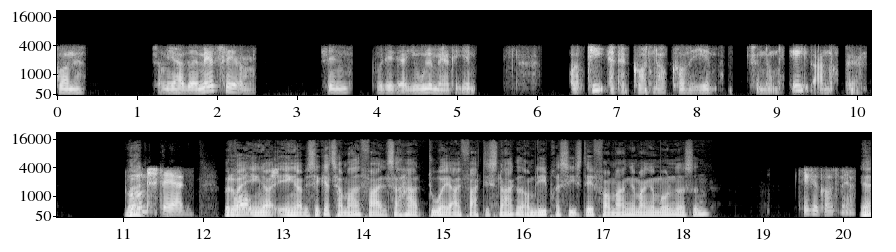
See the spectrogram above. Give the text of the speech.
kommet, som jeg har været med til at sende på det der julemærke hjem. Og de er da godt nok kommet hjem som nogle helt andre børn. Bumstærke. Ved du hvad. Inger, Inger, hvis ikke jeg tager meget fejl, så har du og jeg faktisk snakket om lige præcis det for mange, mange måneder siden. Det kan godt være. Ja.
